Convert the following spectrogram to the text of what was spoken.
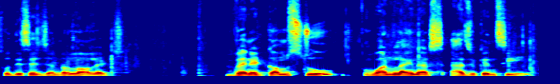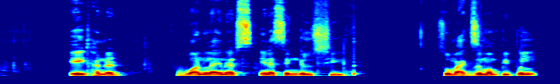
So this is general knowledge. When it comes to one liners as you can see 800 one liners in a single sheet. So maximum people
